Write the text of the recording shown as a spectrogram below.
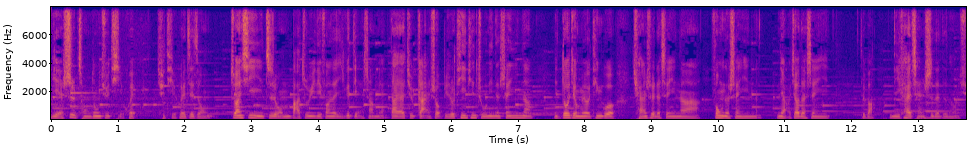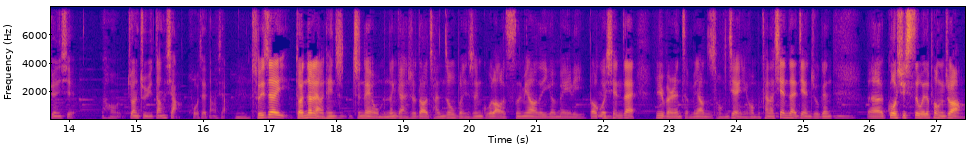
也是从中去体会，去体会这种专心一致。我们把注意力放在一个点上面，大家去感受，比如说听一听竹林的声音呢、你多久没有听过泉水的声音了啊？风的声音呢？鸟叫的声音，对吧？离开城市的这种宣泄，然后专注于当下，活在当下。嗯，所以在短短两天之之内，我们能感受到禅宗本身古老寺庙的一个魅力，包括嗯现在日本人怎么样子重建以后，我们看到现在建筑跟嗯呃过去思维的碰撞、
